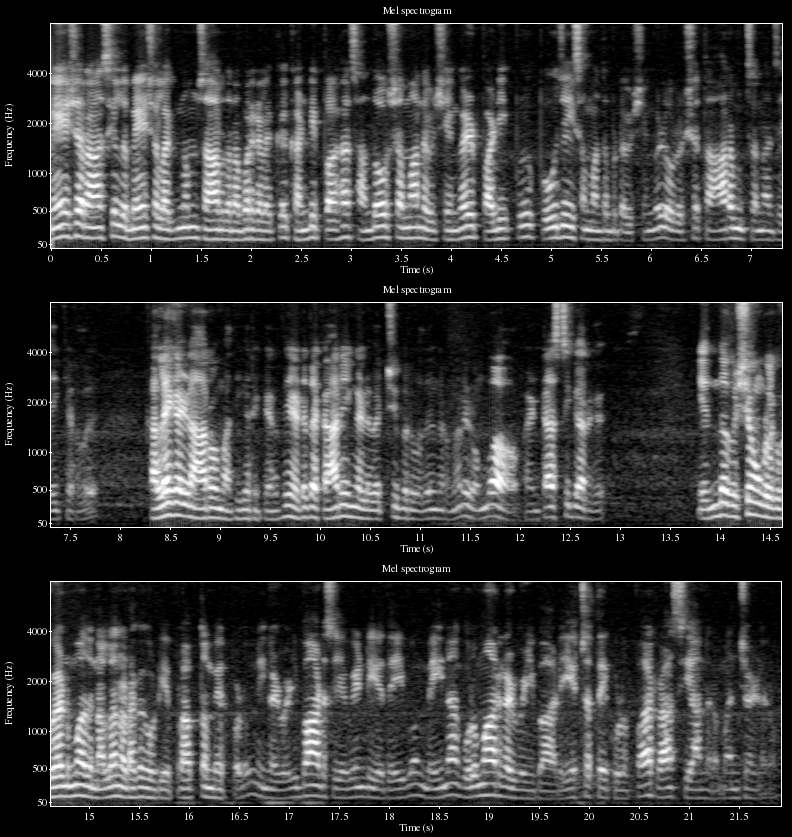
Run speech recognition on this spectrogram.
மேஷ ராசி மேஷ லக்னம் சார்ந்த நபர்களுக்கு கண்டிப்பாக சந்தோஷமான விஷயங்கள் படிப்பு பூஜை சம்பந்தப்பட்ட விஷயங்கள் ஒரு விஷயத்தை ஆரம்பிச்சோன்னா ஜெயிக்கிறது. கலைகள் ஆர்வம் அதிகரிக்கிறது. எடுத்த காரியங்களில் வெற்றி பெறுவதுங்கிற மாதிரி ரொம்ப ஃபேண்டாஸ்டிக்காக இருக்குது எந்த விஷயம் உங்களுக்கு வேணுமோ அது நல்லா நடக்கக்கூடிய பிராப்தம் ஏற்படும். நீங்கள் வழிபாடு செய்ய வேண்டிய தெய்வம். மெயினாக குருமார்கள் வழிபாடு. ஏற்றத்தை கொடுப்பார். ராசியா நிறம் மஞ்சள் நிறம்.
